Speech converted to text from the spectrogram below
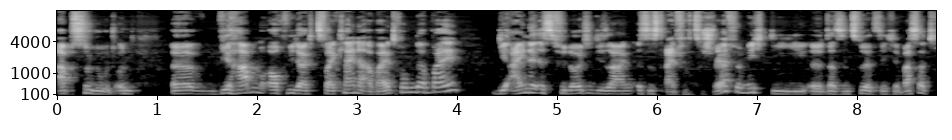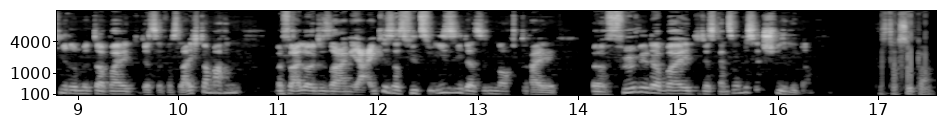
Absolut. Und äh, wir haben auch wieder zwei kleine Erweiterungen dabei. Die eine ist für Leute, die sagen, es ist einfach zu schwer für mich. Die, äh, da sind zusätzliche Wassertiere mit dabei, die das etwas leichter machen. Und für alle Leute, die sagen, ja, eigentlich ist das viel zu easy. Da sind noch drei äh, Vögel dabei, die das Ganze ein bisschen schwieriger machen. Das ist doch super.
